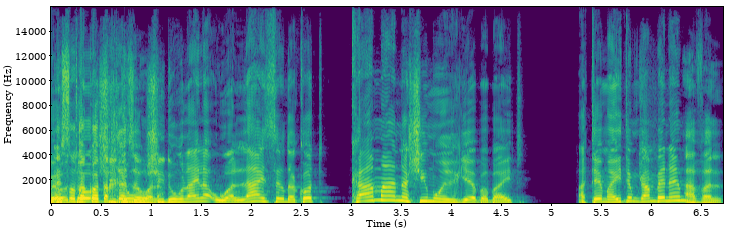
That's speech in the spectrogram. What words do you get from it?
עשר דקות אחרי שידור- זה הוא עלה. שידור לילה, הוא עלה עשר דקות, כמה אנשים הוא הרגיע בבית? אתם הייתם גם ביניהם? אבל...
